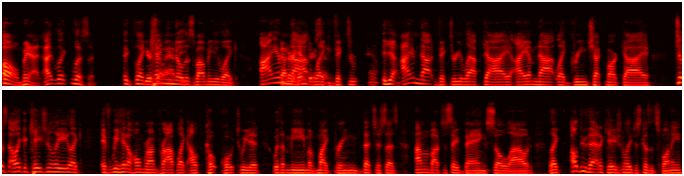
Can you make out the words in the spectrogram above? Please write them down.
Oh man, I like listen. Like, You're Ken, so you know this about me. Like, I am Gunnar not Henderson. like victory. Yeah. yeah, I am not victory lap guy. I am not like green check mark guy. Just like occasionally, like if we hit a home run prop, like I'll quote, quote tweet it with a meme of Mike Breen that just says, "I'm about to say bang so loud." Like I'll do that occasionally just because it's funny.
